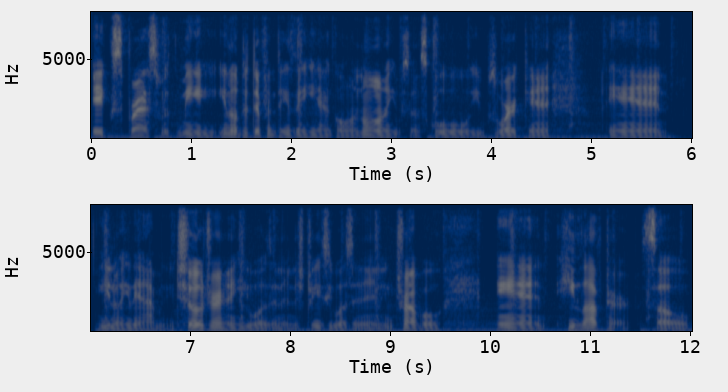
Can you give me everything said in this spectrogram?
expressed with me, you know, the different things that he had going on. He was in school, he was working, and, you know, he didn't have any children. He wasn't in the streets, he wasn't in any trouble. And he loved her. So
